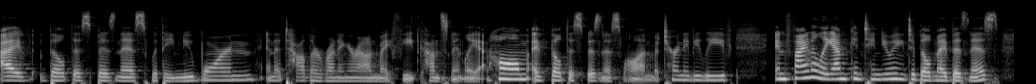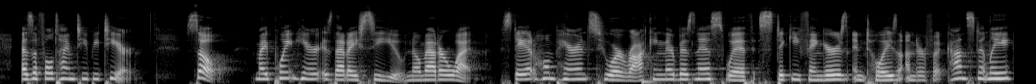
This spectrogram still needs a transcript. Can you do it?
I've built this business with a newborn and a toddler running around my feet constantly at home. I've built this business while on maternity leave. And finally, I'm continuing to build my business as a full time TPTer. So, my point here is that I see you no matter what. Stay at home parents who are rocking their business with sticky fingers and toys underfoot constantly.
